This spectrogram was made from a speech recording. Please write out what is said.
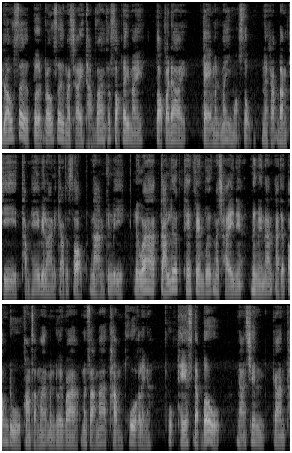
เบราว์เซอร์เปิดเบราว์เซอร์มาใช้ถามว่าทดสอบได้ไหมตอบว่าได้แต่มันไม่เหมาะสมนะครับ บางทีทำให้เวลาในการทดสอบนานขึ้นไปอีก หรือว่าการเลือก test framework มาใช้เนี่ยหนึ่งในนั้นอาจจะต้องดูความสามารถมันด้วยว่ามันสามารถทำพวกอะไรนะ พวก test double นะเช่นการท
